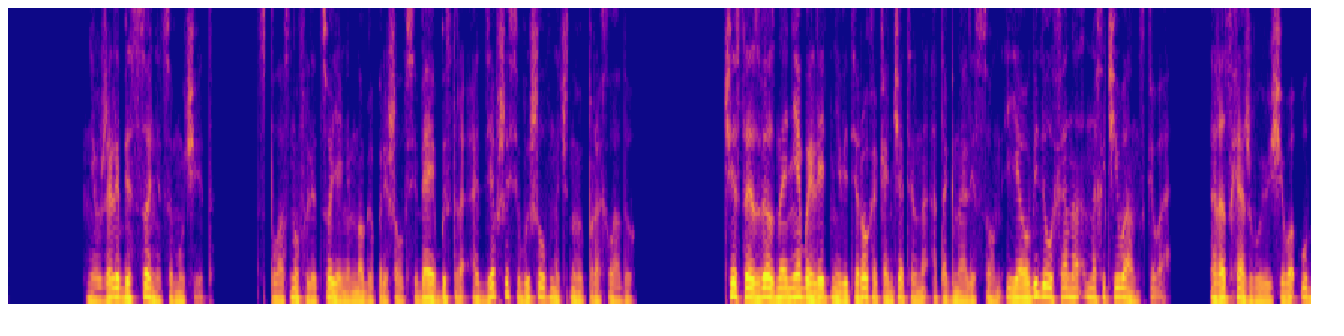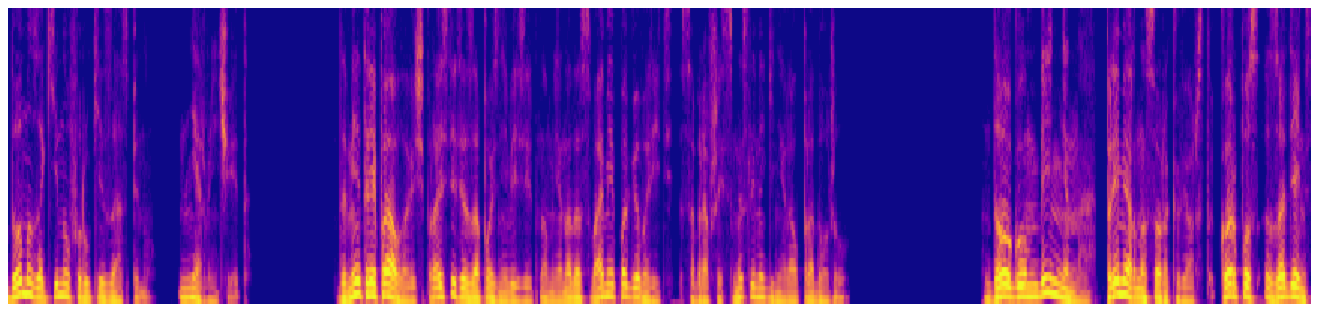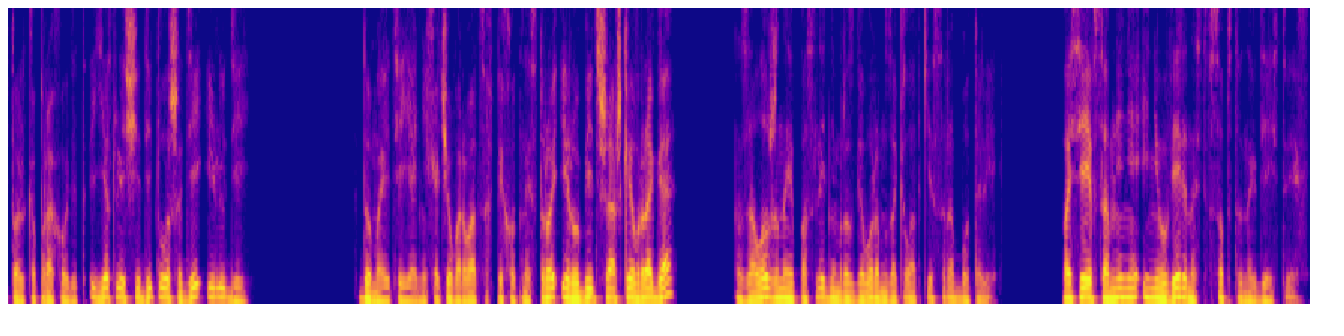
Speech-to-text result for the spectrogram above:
Неужели бессонница мучает?» Сполоснув лицо, я немного пришел в себя и, быстро одевшись, вышел в ночную прохладу. Чистое звездное небо и летний ветерок окончательно отогнали сон, и я увидел хана Нахачеванского, расхаживающего у дома, закинув руки за спину. Нервничает. «Дмитрий Павлович, простите за поздний визит, но мне надо с вами поговорить», — собравшись с мыслями, генерал продолжил. До Гумбиннина примерно 40 верст. Корпус за день столько проходит, если щадить лошадей и людей. Думаете, я не хочу ворваться в пехотный строй и рубить шашкой врага? Заложенные последним разговором закладки сработали, посеяв сомнения и неуверенность в собственных действиях.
